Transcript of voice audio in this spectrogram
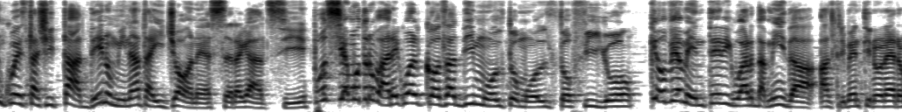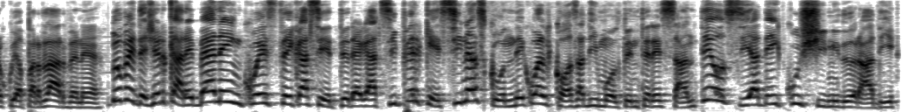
in questa città denominata Iones, ragazzi, possiamo trovare qualcosa di molto molto figo. Che ovviamente riguarda Mida, altrimenti non ero qui a parlarvene. Dovete cercare bene in queste casette, ragazzi, perché si nasconde qualcosa di molto interessante, ossia dei cuscini dorati.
